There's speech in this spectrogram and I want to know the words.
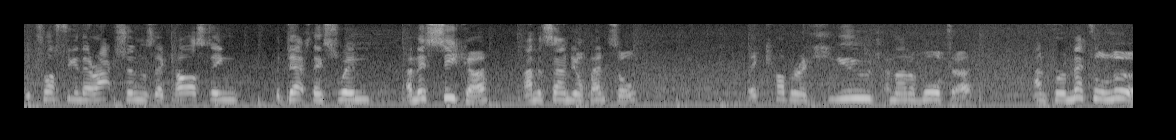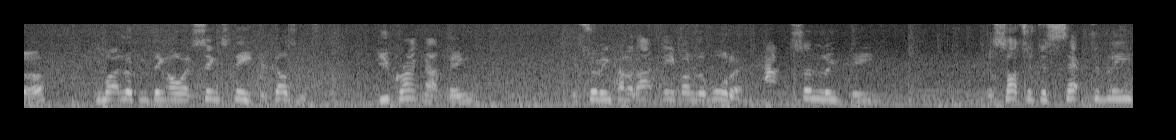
You're trusting in their actions, their casting, the depth they swim. And this Seeker and the sand eel pencil, they cover a huge amount of water. And for a metal lure, you might look and think, oh, it sinks deep. It doesn't. You crank that thing, it's swimming kind of that deep under the water. Absolutely, it's such a deceptively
